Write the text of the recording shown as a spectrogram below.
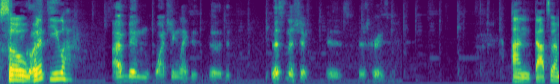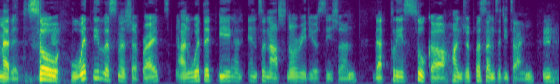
So with you, I've been watching like the, the, the listenership is is crazy. and that's where I'm headed. So hmm. with the listenership, right, hmm. and with it being an international radio station that plays soca 100% of the time, hmm.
